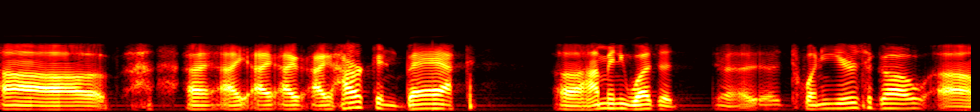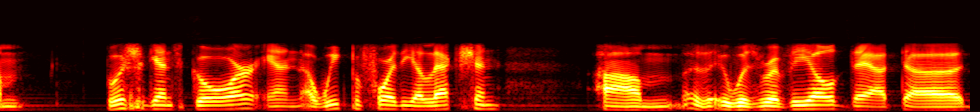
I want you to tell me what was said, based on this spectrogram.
Uh, I, I, I, I hearken back. Uh, how many was it? Uh, 20 years ago, um, Bush against Gore, and a week before the election, um, it was revealed that uh,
